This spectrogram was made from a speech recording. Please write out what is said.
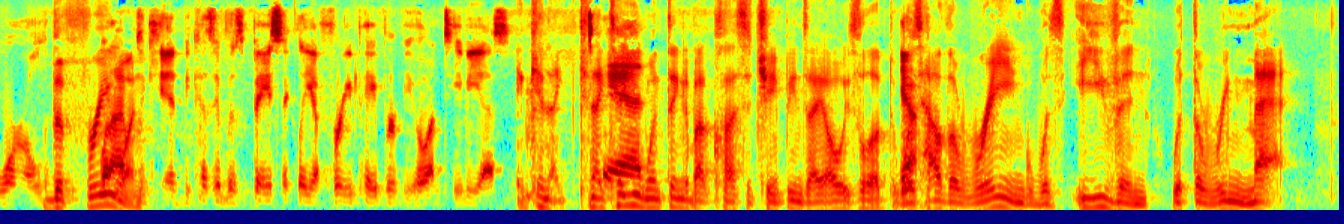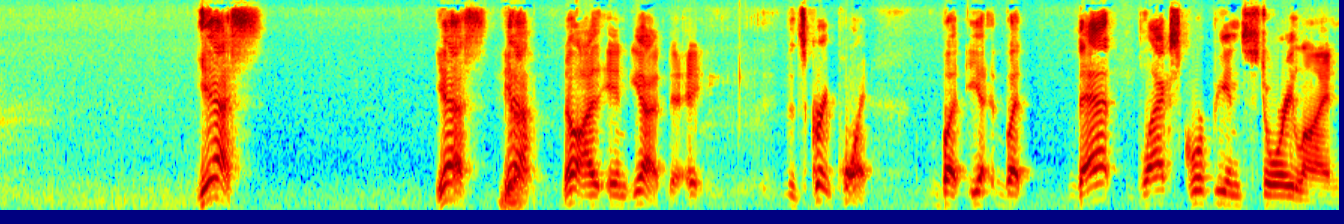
world. The free when one. I was a kid because it was basically a free pay per view on TBS. And can I can I tell and, you one thing about Clash of Champions I always loved was yeah. how the ring was even with the ring mat. Yes. Yes. Yeah. yeah. No. I and yeah, it, it's a great point. But yeah, but that Black Scorpion storyline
